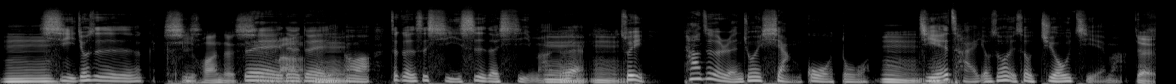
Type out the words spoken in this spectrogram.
嗯喜就是喜欢的喜嘛对对对、嗯哦，这个是喜事的喜嘛，对不对？嗯所以他这个人就会想过多，嗯劫嗯财有时候也是有纠结嘛。对，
